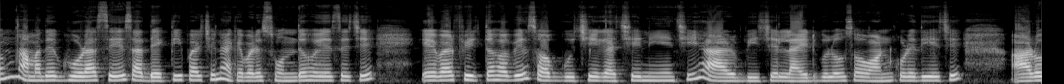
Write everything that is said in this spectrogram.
এখন আমাদের ঘোরা শেষ আর দেখতেই পারছেন একেবারে সন্ধে হয়ে এসেছে। এবার ফিরতে হবে, সব গুছিয়ে গাছিয়ে নিয়েছি আর বিচের লাইটগুলোও সব অন করে দিয়েছে। আরও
